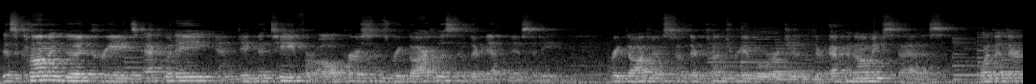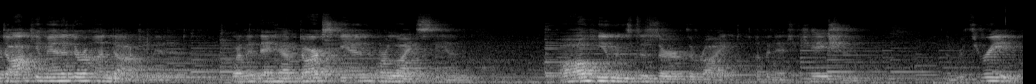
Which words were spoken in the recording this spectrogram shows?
This common good creates equity and dignity for all persons regardless of their ethnicity, regardless of their country of origin, their economic status, whether they're documented or undocumented, whether they have dark skin or light skin. All humans deserve the right of an education. Number three,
